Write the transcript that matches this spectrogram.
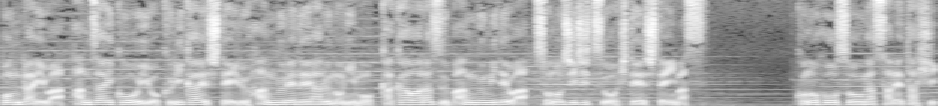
本来は犯罪行為を繰り返している半グレであるのにもかかわらず番組ではその事実を否定しています。この放送がされた日、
